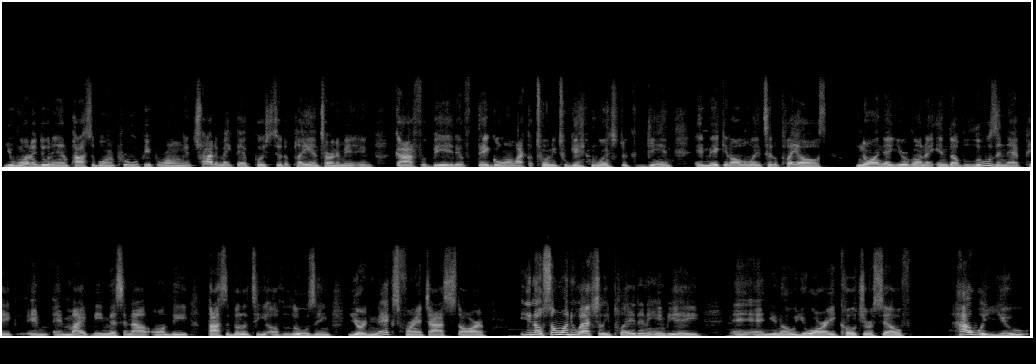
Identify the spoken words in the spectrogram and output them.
You want to do the impossible and prove people wrong and try to make that push to the play-in tournament. And God forbid if they go on like a 22 game win streak again and make it all the way to the playoffs, knowing that you're going to end up losing that pick and, and might be missing out on the possibility of losing your next franchise star. You know, someone who actually played in the NBA and, and you know you are a coach yourself how would you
